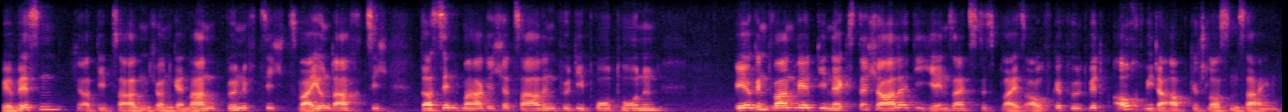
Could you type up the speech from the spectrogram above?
Wir wissen, ich habe die Zahlen schon genannt, 50, 82, das sind magische Zahlen für die Protonen. Irgendwann wird die nächste Schale, die jenseits des Bleis aufgefüllt wird, auch wieder abgeschlossen sein.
